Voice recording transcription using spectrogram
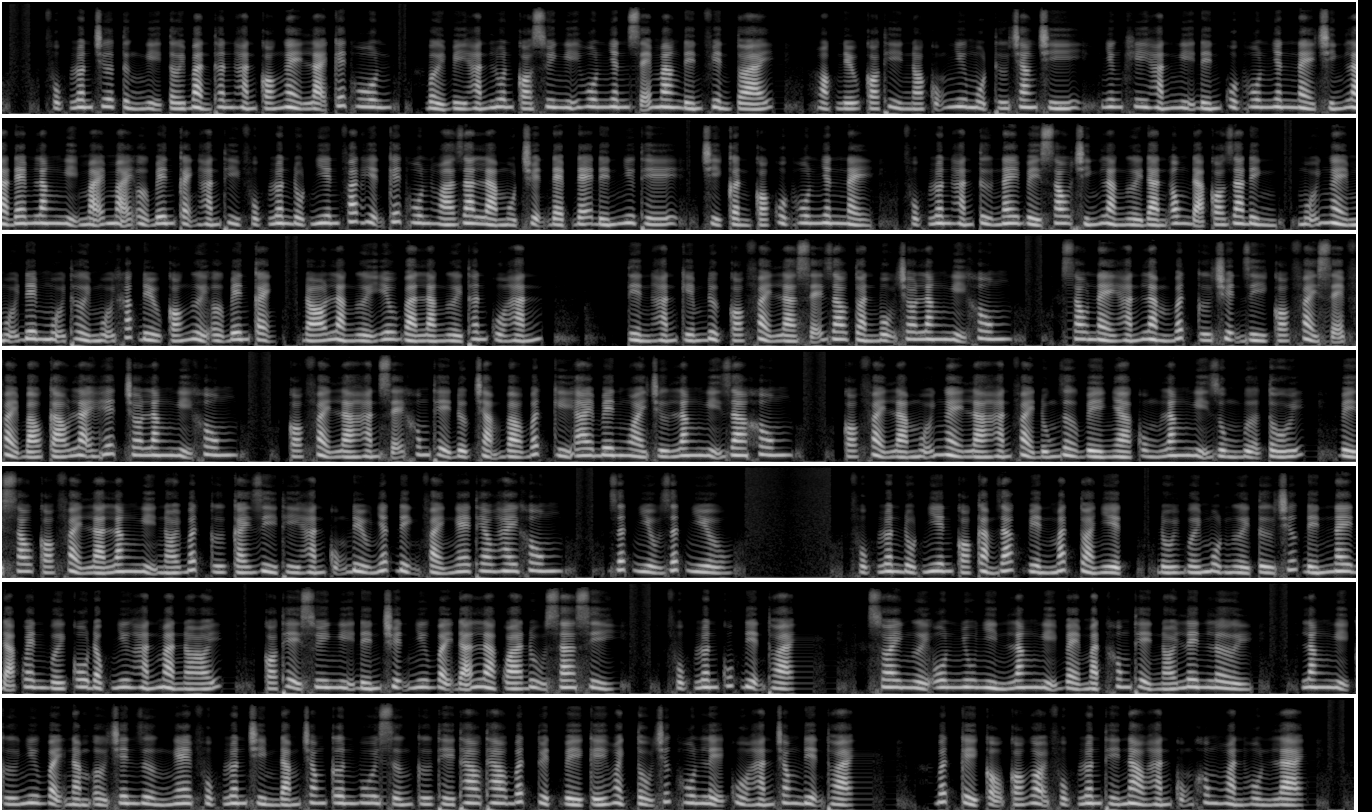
Phục Luân chưa từng nghĩ tới bản thân hắn có ngày lại kết hôn, bởi vì hắn luôn có suy nghĩ hôn nhân sẽ mang đến phiền toái, hoặc nếu có thì nó cũng như một thứ trang trí. Nhưng khi hắn nghĩ đến cuộc hôn nhân này chính là đem lăng nghị mãi mãi ở bên cạnh hắn thì Phục Luân đột nhiên phát hiện kết hôn hóa ra là một chuyện đẹp đẽ đến như thế. Chỉ cần có cuộc hôn nhân này, Phục Luân hắn từ nay về sau chính là người đàn ông đã có gia đình, mỗi ngày mỗi đêm mỗi thời mỗi khắc đều có người ở bên cạnh. Đó là người yêu và là người thân của hắn. Tiền hắn kiếm được có phải là sẽ giao toàn bộ cho Lăng Nghị không? Sau này hắn làm bất cứ chuyện gì có phải sẽ phải báo cáo lại hết cho Lăng Nghị không? Có phải là hắn sẽ không thể được chạm vào bất kỳ ai bên ngoài trừ Lăng Nghị ra không? Có phải là mỗi ngày là hắn phải đúng giờ về nhà cùng Lăng Nghị dùng bữa tối? Về sau có phải là Lăng Nghị nói bất cứ cái gì thì hắn cũng đều nhất định phải nghe theo hay không? Rất nhiều rất nhiều. Phục Luân đột nhiên có cảm giác viền mắt tỏa nhiệt, đối với một người từ trước đến nay đã quen với cô độc như hắn mà nói, có thể suy nghĩ đến chuyện như vậy đã là quá đủ xa xỉ. Phục Luân cúp điện thoại, Xoay người ôn nhu nhìn Lăng Nghị vẻ mặt không thể nói lên lời. Lăng Nghị cứ như vậy nằm ở trên giường nghe Phục Luân chìm đắm trong cơn vui sướng cứ thế thao thao bất tuyệt về kế hoạch tổ chức hôn lễ của hắn trong điện thoại. Bất kể cậu có gọi Phục Luân thế nào hắn cũng không hoàn hồn lại.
